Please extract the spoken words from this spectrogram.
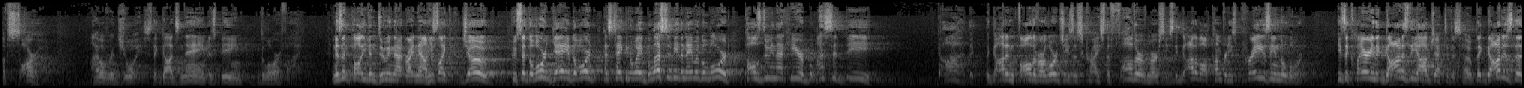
of sorrow, I will rejoice that God's name is being glorified. And isn't Paul even doing that right now? He's like Job, who said, The Lord gave, the Lord has taken away. Blessed be the name of the Lord. Paul's doing that here. Blessed be God, the, the, God and Father of our Lord Jesus Christ, the Father of mercies, the God of all comfort. He's praising the Lord. He's declaring that God is the object of his hope, that God is the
